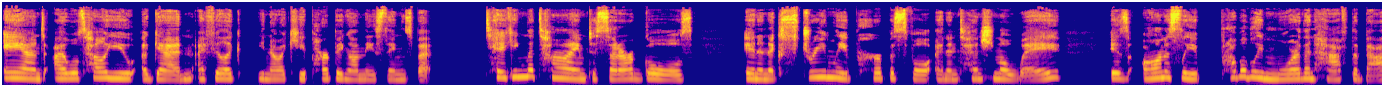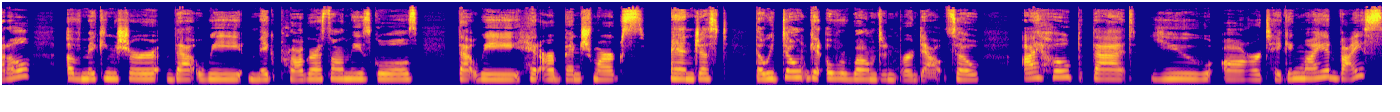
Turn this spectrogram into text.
And I will tell you again, I feel like, you know, I keep harping on these things, but taking the time to set our goals in an extremely purposeful and intentional way is honestly probably more than half the battle of making sure that we make progress on these goals, that we hit our benchmarks, and just that we don't get overwhelmed and burned out. So, I hope that you are taking my advice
